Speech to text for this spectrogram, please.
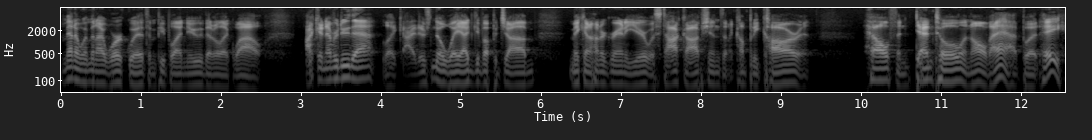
men and women I work with and people I knew that are like, wow, I could never do that. Like, I, there's no way I'd give up a job making 100 grand a year with stock options and a company car and health and dental and all that. But hey,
